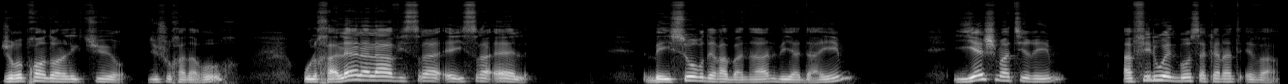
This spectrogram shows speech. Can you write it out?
Je reprends dans la lecture du Shulchan Aruch. Ulchalel alav Israël beisur de Rabanan beyadaim yesh matirim afilu enbo sakanat evar.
